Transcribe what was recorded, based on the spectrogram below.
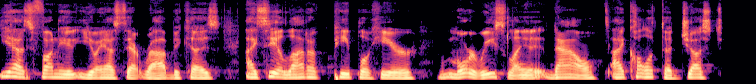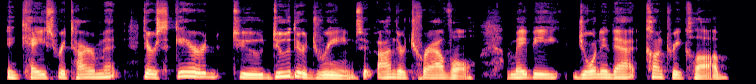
Yeah, it's funny you asked that, Rob, because I see a lot of people here more recently now. I call it the just in case retirement. They're scared to do their dreams on their travel, maybe joining that country club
